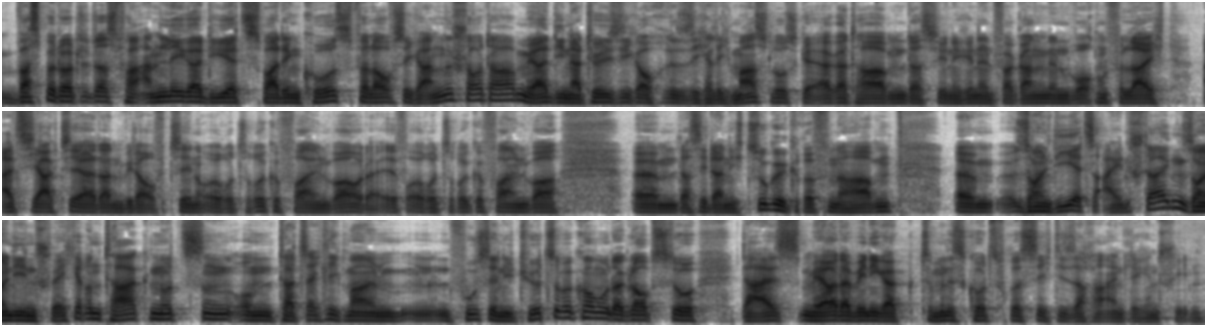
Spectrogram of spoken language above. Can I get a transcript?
Was bedeutet das für Anleger, die jetzt zwar den Kursverlauf sich angeschaut haben, ja, die natürlich sich auch sicherlich maßlos geärgert haben, dass sie nicht in den vergangenen Wochen vielleicht, als die Aktie ja dann wieder auf 10 Euro zurückgefallen war oder 11 Euro zurückgefallen war, ähm, dass sie da nicht zugegriffen haben. Ähm, sollen die jetzt einsteigen? Sollen die einen schwächeren Tag nutzen, um tatsächlich mal einen Fuß in die Tür zu bekommen? Oder glaubst du, da ist mehr oder weniger, zumindest kurzfristig, die Sache eigentlich entschieden?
